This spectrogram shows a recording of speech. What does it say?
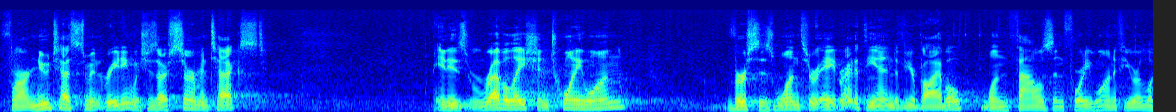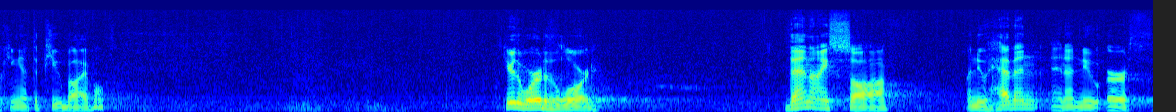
For our New Testament reading, which is our sermon text, it is Revelation 21, verses 1 through 8, right at the end of your Bible, 1041 if you are looking at the Pew Bible. Hear the word of the Lord. Then I saw a new heaven and a new earth.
